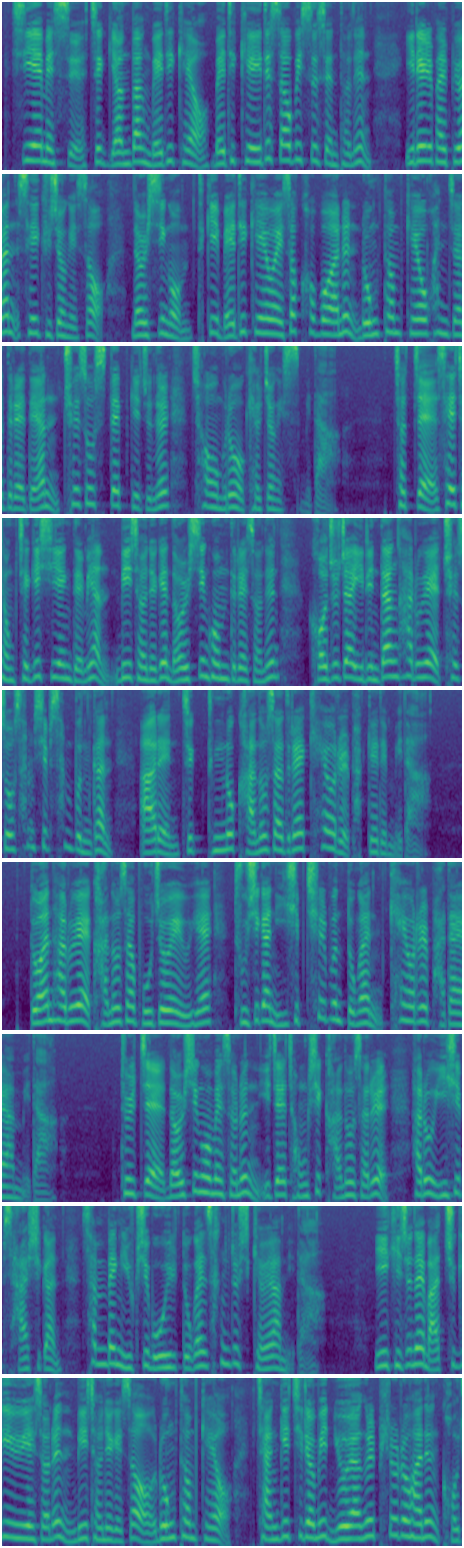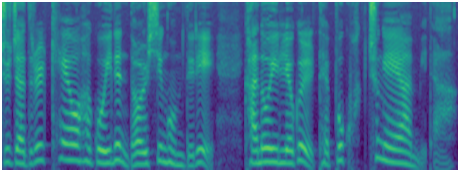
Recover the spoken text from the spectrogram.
CMS, 즉 연방 메디케어, 메디케이드 서비스 센터는 이를 발표한 새 규정에서 널싱홈, 특히 메디케어에서 커버하는 롱텀 케어 환자들에 대한 최소 스텝 기준을 처음으로 결정했습니다. 첫째, 새 정책이 시행되면 미 전역의 널싱홈들에서는 거주자 1인당 하루에 최소 33분간 RN, 즉 등록 간호사들의 케어를 받게 됩니다. 또한 하루에 간호사 보조에 의해 2시간 27분 동안 케어를 받아야 합니다. 둘째, 널싱홈에서는 이제 정식 간호사를 하루 24시간 365일 동안 상주시켜야 합니다. 이 기준에 맞추기 위해서는 미 전역에서 롱텀 케어, 장기 치료 및 요양을 필요로 하는 거주자들을 케어하고 있는 널싱홈들이 간호 인력을 대폭 확충해야 합니다.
